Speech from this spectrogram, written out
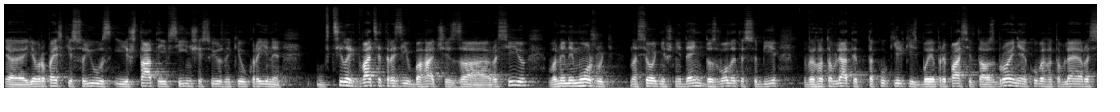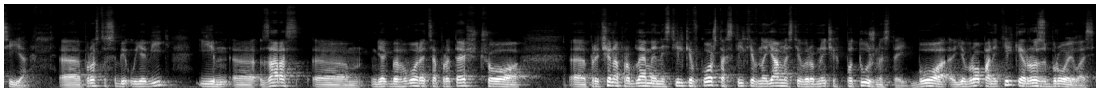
е, Європейський Союз і Штати, і всі інші союзники України в цілих 20 разів багатші за Росію, вони не можуть на сьогоднішній день дозволити собі виготовляти таку кількість боєприпасів та озброєння, яку виготовляє Росія. Е, Просто собі уявіть, і е, зараз е, якби говориться про те, що причина проблеми не стільки в коштах, скільки в наявності виробничих потужностей. Бо Європа не тільки роззброїлась,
